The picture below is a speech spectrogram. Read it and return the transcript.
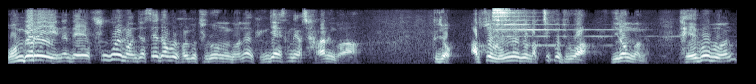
원거리에 있는데 훅을 먼저 셋업을 걸고 들어오는 거는 굉장히 상대가 잘하는 거야. 그죠? 앞서 롱목을 막 찍고 들어와. 이런 거면. 대부분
